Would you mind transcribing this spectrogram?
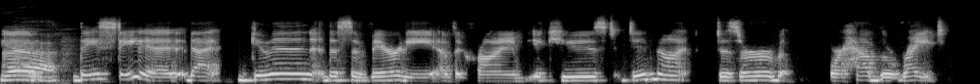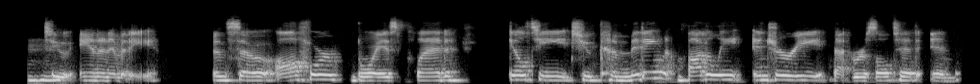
Yeah. Um, they stated that given the severity of the crime, the accused did not deserve or have the right Mhm. to anonymity. And so all four boys pled guilty to committing bodily injury that resulted in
